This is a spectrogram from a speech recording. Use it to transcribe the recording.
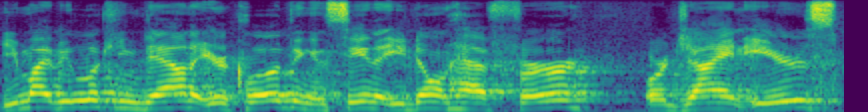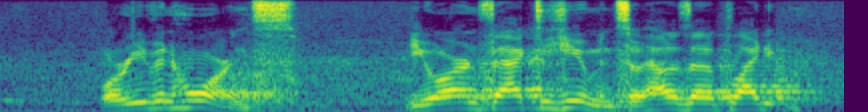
You might be looking down at your clothing and seeing that you don't have fur or giant ears or even horns. You are, in fact, a human. So, how does that apply to you?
